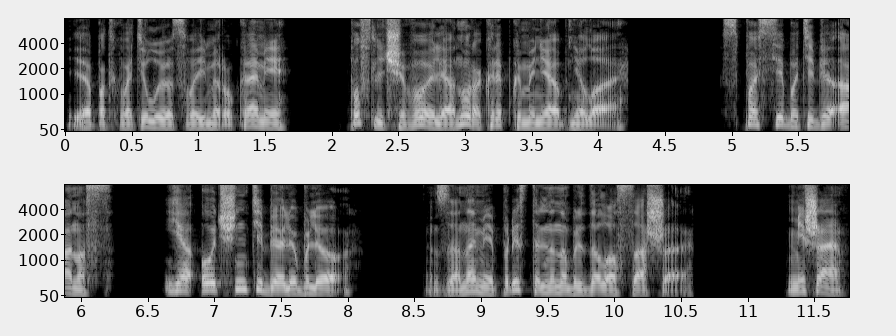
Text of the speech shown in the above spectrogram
Я подхватил её своими руками, после чего Элеонора крепко меня обняла. «Спасибо тебе, Анос. Я очень тебя люблю». За нами пристально наблюдала Саша. «Миша,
